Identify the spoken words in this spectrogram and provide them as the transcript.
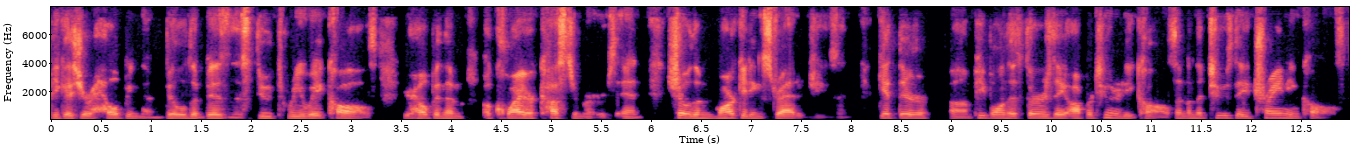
because you're helping them build a business, do three way calls. You're helping them acquire customers and show them marketing strategies and get their um, people on the Thursday opportunity calls and on the Tuesday training calls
